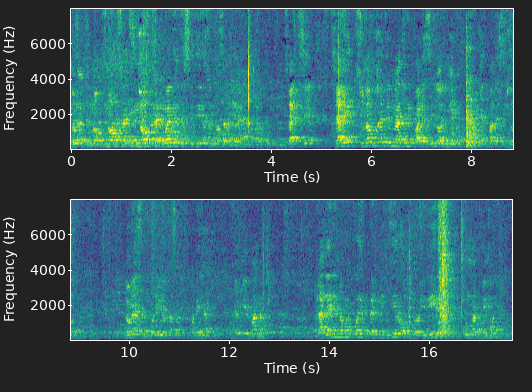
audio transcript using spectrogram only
No, no, no, se, no se puede decidir eso en base a la ley. O sea, si, hay, si una mujer tiene un ADN parecido al mío, es parecido, no voy a ser prohibido casarme con ella porque es mi hermana. El ADN no me puede permitir o prohibir un matrimonio.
